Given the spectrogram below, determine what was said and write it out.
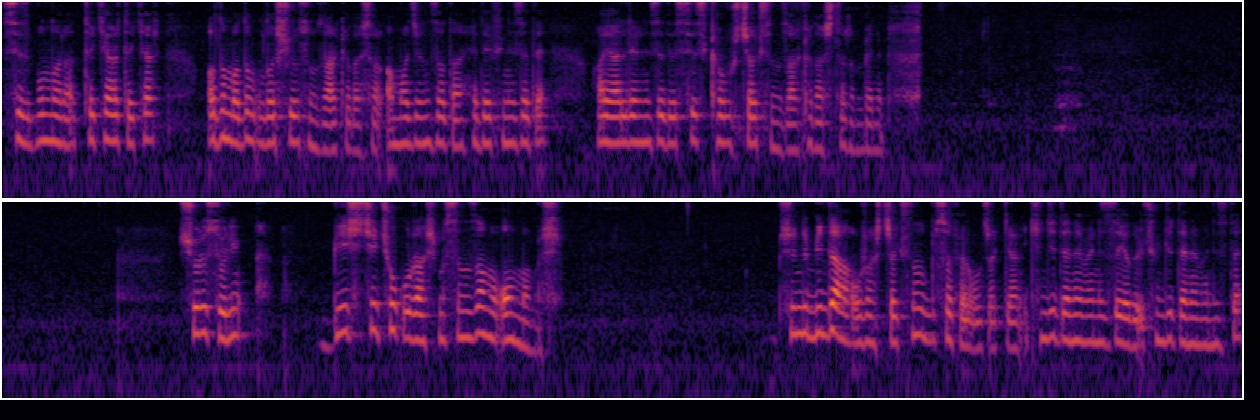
siz bunlara teker teker adım adım ulaşıyorsunuz arkadaşlar. Amacınıza da, hedefinize de, hayallerinize de siz kavuşacaksınız arkadaşlarım benim. Şöyle söyleyeyim. Bir iş için çok uğraşmışsınız ama olmamış. Şimdi bir daha uğraşacaksınız bu sefer olacak yani ikinci denemenizde ya da üçüncü denemenizde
